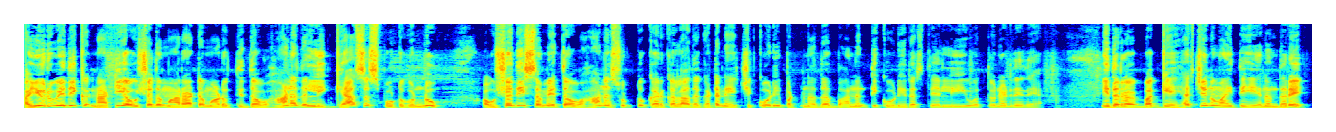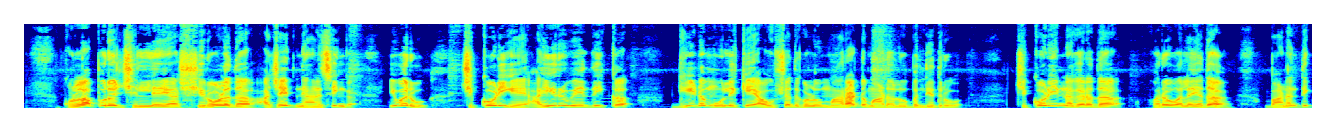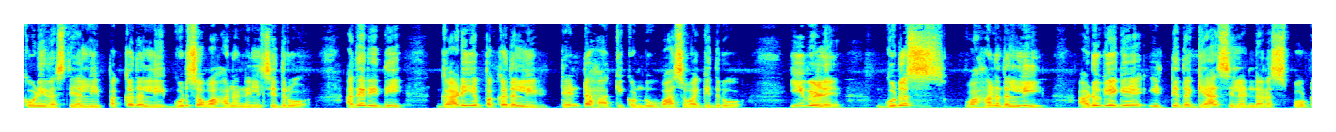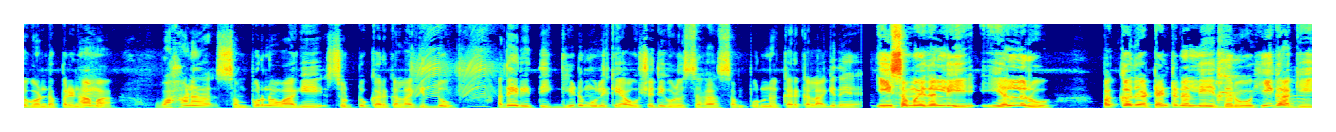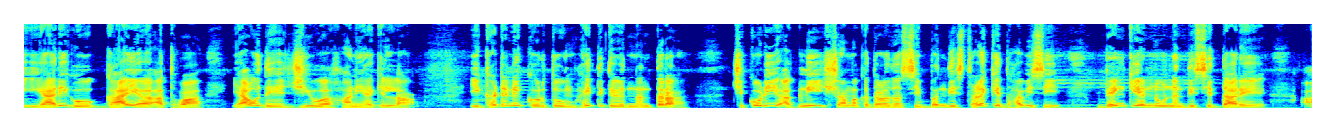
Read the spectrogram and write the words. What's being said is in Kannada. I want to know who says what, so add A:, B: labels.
A: ಆಯುರ್ವೇದಿಕ್ ನಾಟಿ ಔಷಧ ಮಾರಾಟ ಮಾಡುತ್ತಿದ್ದ ವಾಹನದಲ್ಲಿ ಗ್ಯಾಸ್ ಸ್ಫೋಟಗೊಂಡು ಔಷಧಿ ಸಮೇತ ವಾಹನ ಸುಟ್ಟು ಕರಕಲಾದ ಘಟನೆ ಚಿಕ್ಕೋಡಿ ಪಟ್ಟಣದ ಬಾನಂತಿಕೋಡಿ ರಸ್ತೆಯಲ್ಲಿ ಇವತ್ತು ನಡೆದಿದೆ. ಇದರ ಬಗ್ಗೆ ಹೆಚ್ಚಿನ ಮಾಹಿತಿ ಏನೆಂದರೆ, ಕೊಲ್ಲಾಪುರ ಜಿಲ್ಲೆಯ ಶಿರೋಳದ ಅಜಯ್ ಜ್ಞಾನಸಿಂಗ್ ಇವರು ಚಿಕ್ಕೋಡಿಗೆ ಆಯುರ್ವೇದಿಕ ಗೀಡಮೂಲಿಕೆ ಔಷಧಗಳು ಮಾರಾಟ ಮಾಡಲು ಬಂದಿದ್ದರು ಚಿಕ್ಕೋಡಿ ನಗರದ ಹೊರವಲಯದ ಬಾಣಂತಿಕೋಡಿ ರಸ್ತೆಯಲ್ಲಿ ಪಕ್ಕದಲ್ಲಿ ಗುಡ್ಸ ವಾಹನ ನಿಲ್ಲಿಸಿದರು. ಅದೇ ರೀತಿ ಗಾಡಿಯ ಪಕ್ಕದಲ್ಲಿ ಟೆಂಟ್ ಹಾಕಿಕೊಂಡು ವಾಸವಾಗಿದ್ದರು. ಈ ವೇಳೆ ಗುಡಸ್ ವಾಹನದಲ್ಲಿ ಅಡುಗೆಗೆ ಇಟ್ಟಿದ್ದ ಗ್ಯಾಸ್ ಸಿಲಿಂಡರ್ ಸ್ಫೋಟಗೊಂಡ ಪರಿಣಾಮ ವಾಹನ ಸಂಪೂರ್ಣವಾಗಿ ಸುಟ್ಟು ಕರಕಲಾಗಿದ್ದು, ಅದೇ ರೀತಿ ಗಿಡಮೂಲಿಕೆ ಔಷಧಿಗಳು ಸಹ ಸಂಪೂರ್ಣ ಕರಕಲಾಗಿದೆ. ಈ ಸಮಯದಲ್ಲಿ ಎಲ್ಲರೂ ಪಕ್ಕದ ಟೆಂಟ್ನಲ್ಲಿ ಇದ್ದರು. ಹೀಗಾಗಿ ಯಾರಿಗೂ ಗಾಯ ಅಥವಾ ಯಾವುದೇ ಜೀವ ಹಾನಿಯಾಗಿಲ್ಲ ಈ ಘಟನೆ ಕುರಿತು ಮಾಹಿತಿ ತಿಳಿದ ನಂತರ ಚಿಕ್ಕೋಡಿ ಅಗ್ನಿಶಾಮಕ ದಳದ ಸಿಬ್ಬಂದಿ ಸ್ಥಳಕ್ಕೆ ಧಾವಿಸಿ ಬೆಂಕಿಯನ್ನು ನಂದಿಸಿದ್ದಾರೆ.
